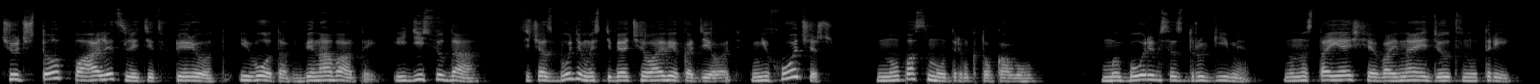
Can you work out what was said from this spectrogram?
Чуть что, палец летит вперед, и вот он, виноватый. Иди сюда. Сейчас будем из тебя человека делать. Не хочешь? Ну, посмотрим, кто кого. Мы боремся с другими, но настоящая война идет внутри.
